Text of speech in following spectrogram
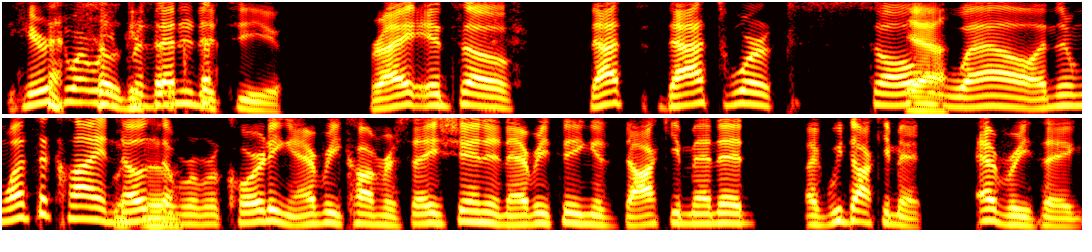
here's That's where so we good. presented it to you. Right. And so that's that's worked so Yeah. well. And then once a client knows the- that we're recording every conversation and everything is documented, like we document everything,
